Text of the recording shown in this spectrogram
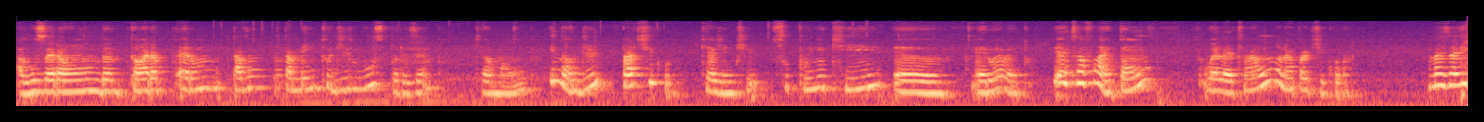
a luz era onda. Então, era, era um, tava um tratamento de luz, por exemplo, que é uma onda. E não de partícula, que a gente supunha que é, era o elétron. E aí você vai falar, então o elétron é onda, não é partícula. Mas aí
